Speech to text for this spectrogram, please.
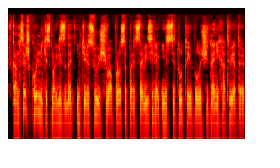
В конце школьники смогли задать интересующие вопросы представителям института и получить на них ответы.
